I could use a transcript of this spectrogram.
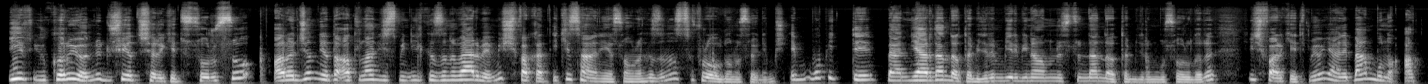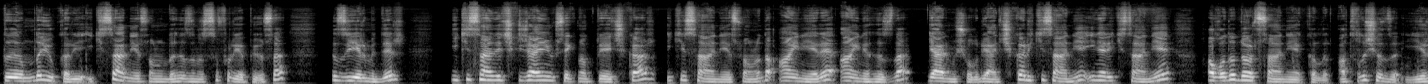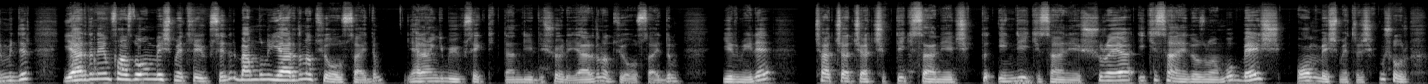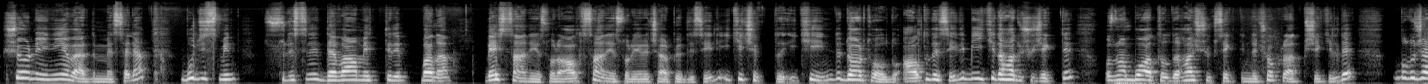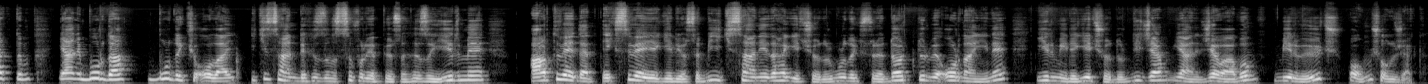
bir yukarı yönlü düşey atış hareketi sorusu aracın ya da atılan cismin ilk hızını vermemiş fakat 2 saniye sonra hızının sıfır olduğunu söylemiş. E bu bitti. Ben yerden de atabilirim. Bir binanın üstünden de atabilirim bu soruları. Hiç fark etmiyor. Yani ben bunu attığımda yukarıya 2 saniye sonunda hızını sıfır yapıyorsa hızı 20'dir. 2 saniyede çıkacağı en yüksek noktaya çıkar. 2 saniye sonra da aynı yere aynı hızla gelmiş olur. Yani çıkar 2 saniye, iner 2 saniye, havada 4 saniye kalır. Atılış hızı 20'dir. Yerden en fazla 15 metre yükselir. Ben bunu yerden atıyor olsaydım, herhangi bir yükseklikten değildi. Şöyle yerden atıyor olsaydım 20 ile çat çat çat çıktı 2 saniye çıktı. indi 2 saniye şuraya. 2 saniyede o zaman bu 5 15 metre çıkmış olur. Şu örneği niye verdim mesela? Bu cismin süresini devam ettirip bana 5 saniye sonra 6 saniye sonra yere çarpıyor deseydi 2 çıktı 2 indi 4 oldu 6 deseydi bir 2 daha düşecekti. O zaman bu atıldığı h yüksekliğinde çok rahat bir şekilde bulacaktım. Yani burada buradaki olay 2 saniyede hızını 0 yapıyorsa hızı 20 artı v'den eksi v'ye geliyorsa bir 2 saniye daha geçiyordur. Buradaki süre 4'tür ve oradan yine 20 ile geçiyordur diyeceğim. Yani cevabım 1 ve 3 olmuş olacak.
